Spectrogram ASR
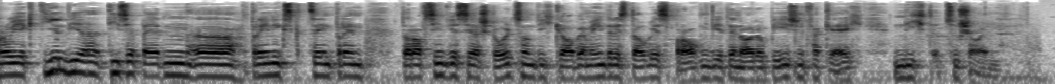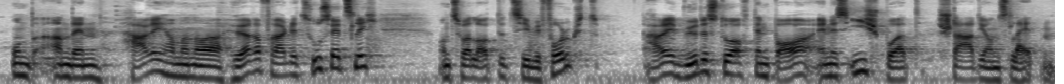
projektieren wir diese beiden äh, Trainingszentren. Darauf sind wir sehr stolz und ich glaube, am Ende des Tages brauchen wir den europäischen Vergleich nicht zu scheuen. Und an den Harry haben wir noch eine Hörerfrage zusätzlich. Und zwar lautet sie wie folgt. Harry, würdest du auch den Bau eines E-Sport-Stadions leiten?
